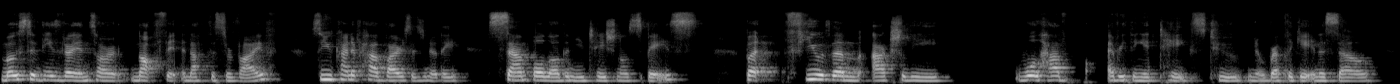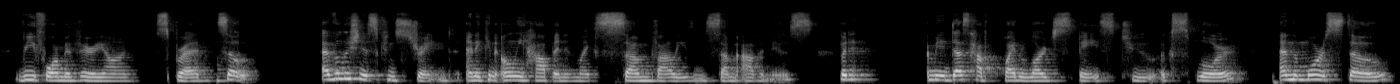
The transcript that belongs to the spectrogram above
most of these variants are not fit enough to survive. So you kind of have viruses, you know, they sample all the mutational space, but few of them actually will have everything it takes to, you know, replicate in a cell, reform a virion, spread. So evolution is constrained and it can only happen in like some valleys and some avenues. But it i mean it does have quite a large space to explore and the more so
